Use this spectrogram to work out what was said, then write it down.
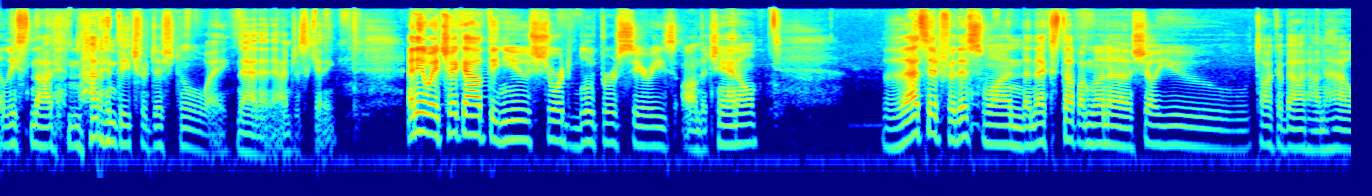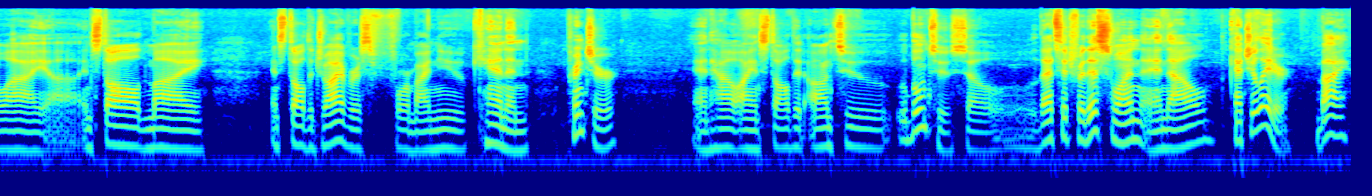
At least not, not in the traditional way. Nah, nah, nah, I'm just kidding. Anyway, check out the new short blooper series on the channel. That's it for this one. The next up, I'm going to show you, talk about on how I uh, installed my, installed the drivers for my new Canon printer and how I installed it onto Ubuntu. So that's it for this one, and I'll catch you later. Bye.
